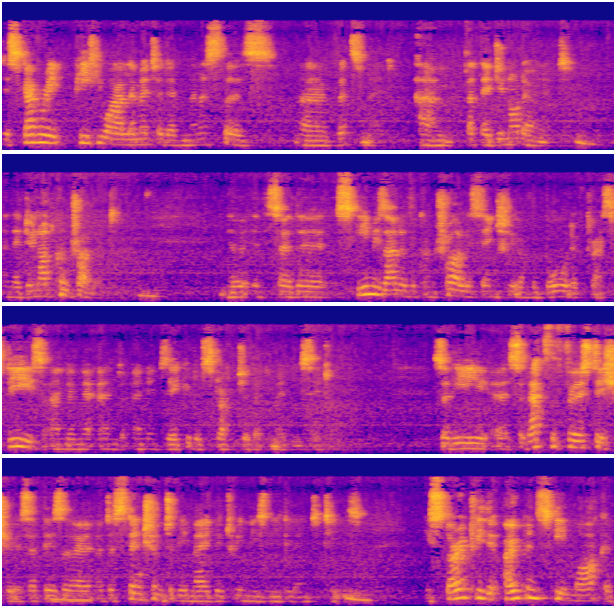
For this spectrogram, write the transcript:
Discovery Pty Limited administers uh, Vitsmed, um, but they do not own it and they do not control it. The, so the scheme is under the control essentially of the board of trustees and an, and an executive structure that may be set up. So, the, uh, so that's the first issue, is that there's a, a distinction to be made between these legal entities. Mm. Historically, the open scheme market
